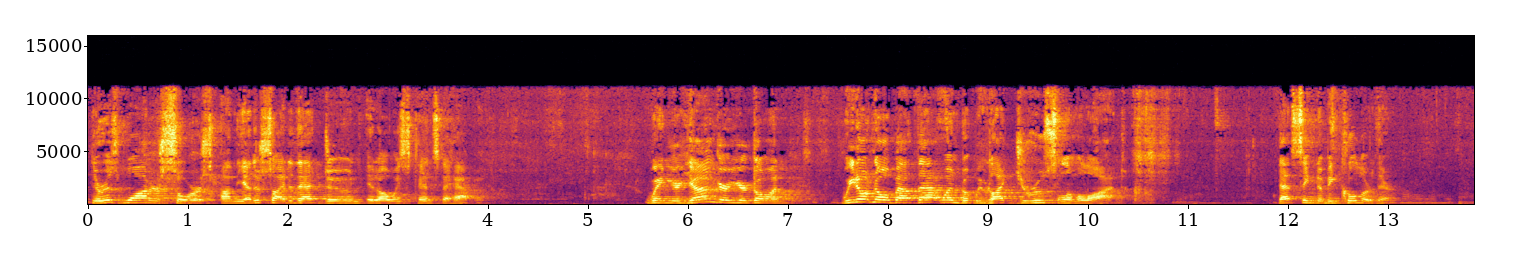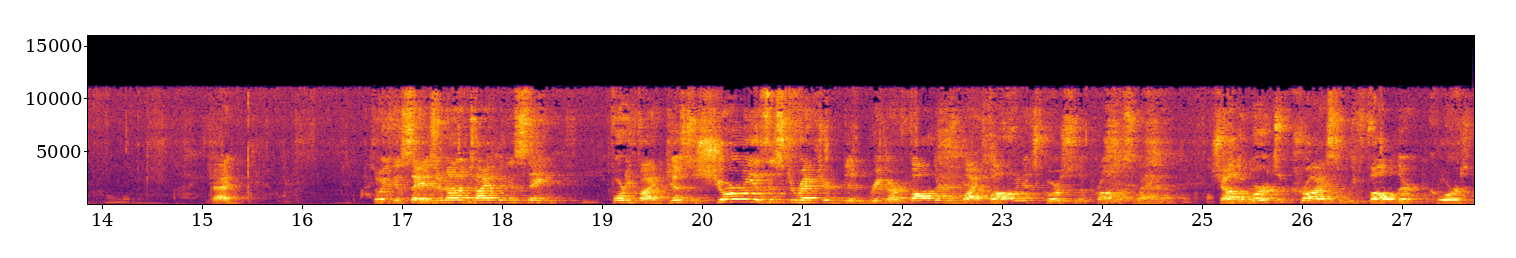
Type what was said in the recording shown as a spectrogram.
there is water source on the other side of that dune. It always tends to happen. When you're younger, you're going, we don't know about that one, but we like Jerusalem a lot. That seemed to be cooler there. Okay? So we can say, is there not a type in this thing? 45. Just as surely as this director did bring our fathers by following its course to the promised land, shall the words of Christ, if we follow their course,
